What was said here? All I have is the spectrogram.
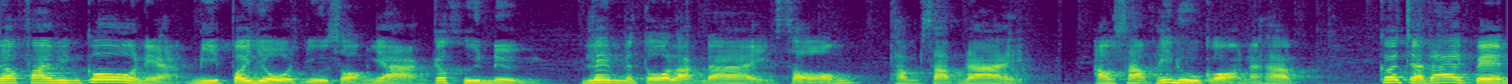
ดอฟามิงโกเนี่ยมีประโยชน์อยู่ 2 อย่างก็คือ 1 เล่นเป็นตัวหลักได้ 2ทำซับได้ เอาซับให้ดูก่อนนะครับ ก็จะได้เป็น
